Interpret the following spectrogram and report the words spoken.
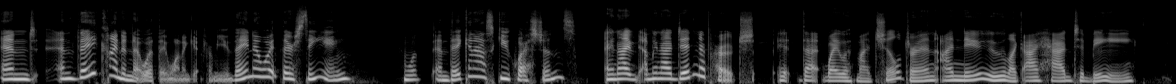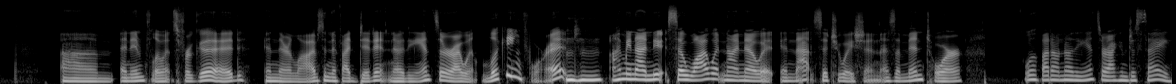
and and they kind of know what they want to get from you they know what they're seeing and what and they can ask you questions And I, I mean, I didn't approach it that way with my children. I knew like I had to be um, an influence for good in their lives. And if I didn't know the answer, I went looking for it. Mm-hmm. I mean, I knew. So why wouldn't I know it in that situation as a mentor? Well, if I don't know the answer, I can just say,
